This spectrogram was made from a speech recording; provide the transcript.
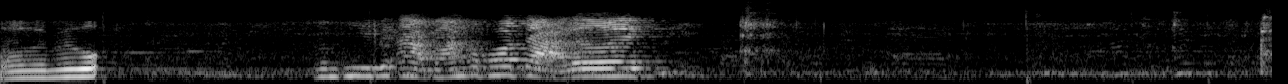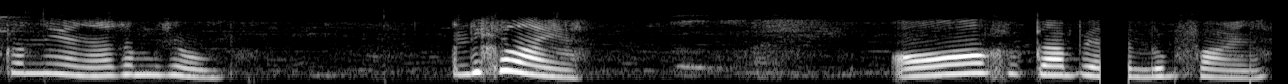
อะไรไม่รู้บางทีไปอาบน้ำกับพ่อจ๋าเลย ก็เนี่ยนะท่านผู้ชม อันนี้คืออะไรอะ อ๋อ คือการเปลี่ยนรูปไฟล์นะ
